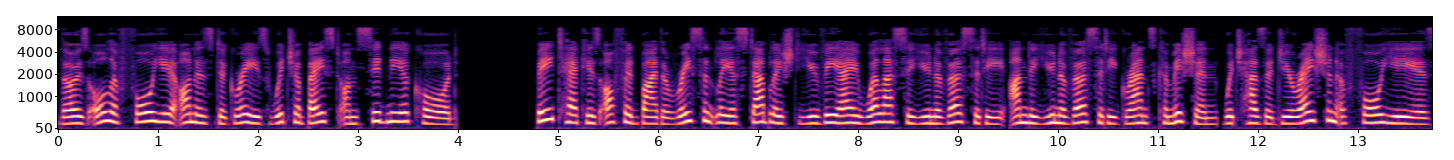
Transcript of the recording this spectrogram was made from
those all are four-year honours degrees which are based on Sydney Accord. B.Tech is offered by the recently established UVA Wellassa University under University Grants Commission which has a duration of four years.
